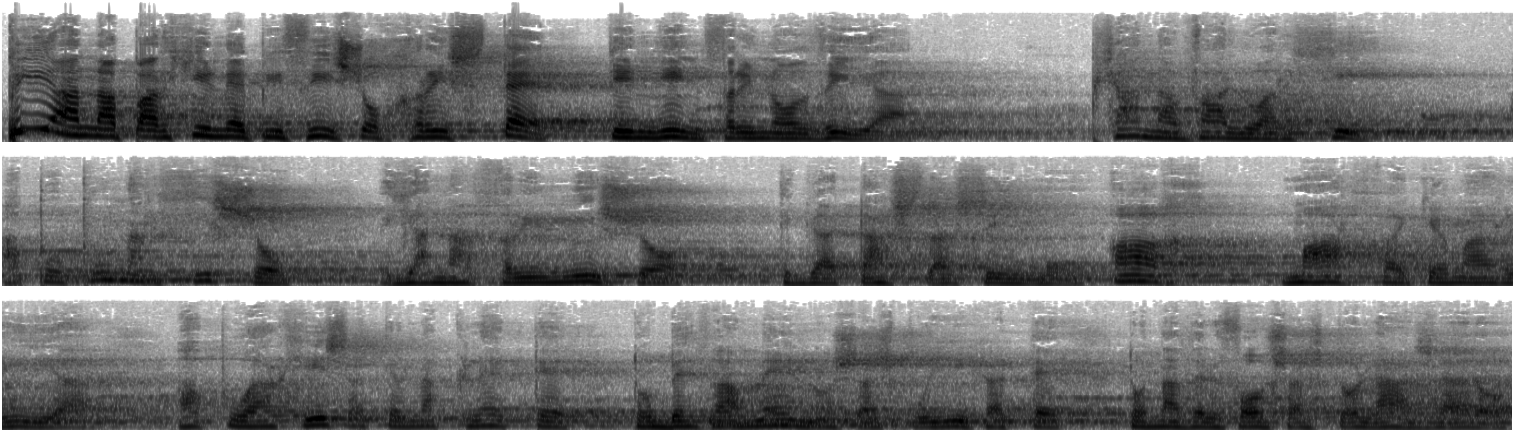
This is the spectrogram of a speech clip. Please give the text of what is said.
ποια αναπαρχήν επιθύσω Χριστέ την ίνθρινοδία ποια να βάλω αρχή; Από πού να αρχίσω για να θρυνήσω την κατάστασή μου; Αχ Μάρθα και Μαρία από αρχίσατε να κλαίτε τον πεθαμένο σας που είχατε τον αδελφό σας τον Λάζαρο;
